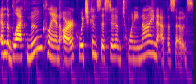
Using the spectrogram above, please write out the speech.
and the Black Moon Clan arc, which consisted of 29 episodes.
